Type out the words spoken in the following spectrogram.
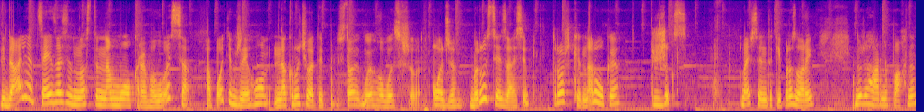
В ідеалі цей засіб наносити на мокре волосся, а потім вже його накручувати після того, як ви його висушили. Отже, беру цей засіб трошки на руки. Жикс. Бачите, він такий прозорий, дуже гарно пахне.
